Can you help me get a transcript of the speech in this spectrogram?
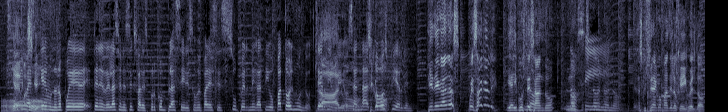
Y me además parece que- uno no puede tener relaciones sexuales por complacer. Eso me parece súper negativo para todo el mundo. Terrible. Claro. O sea, na- Sí, como- todos pierden. ¿Tiene ganas? Pues hágale. Y ahí bostezando. No, No. Sí. no, no, no. Escuchen algo más de lo que dijo el doc.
